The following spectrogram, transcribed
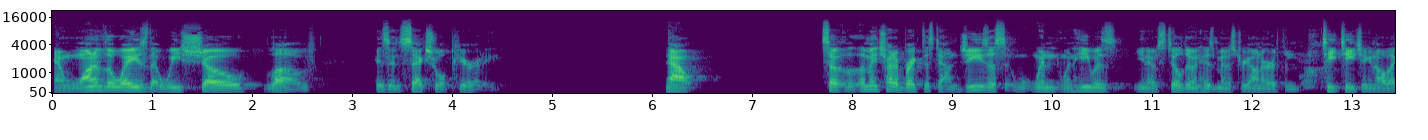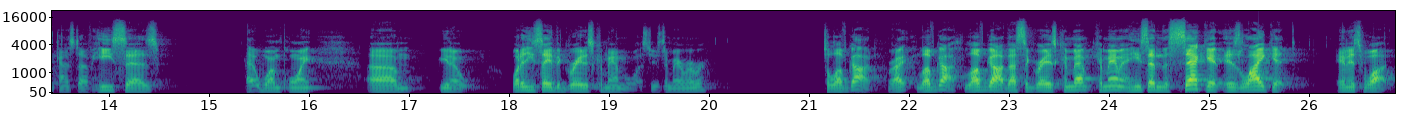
And one of the ways that we show love is in sexual purity. Now, so let me try to break this down. Jesus, when, when he was you know, still doing his ministry on earth and te- teaching and all that kind of stuff, he says at one point, um, you know, what did he say the greatest commandment was? Does anybody remember? To love God, right? Love God. Love God. That's the greatest commandment. He said, and the second is like it. And it's what?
